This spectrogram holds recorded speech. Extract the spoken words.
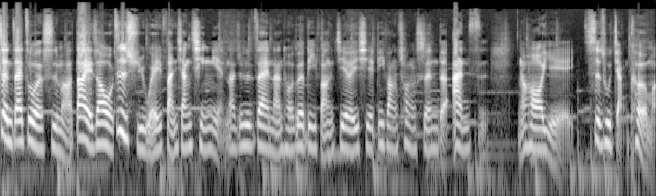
正在做的事吗？大家也知道，我自诩为返乡青年，那就是在南投这个地方接了一些地方创生的案子，然后也四处讲课嘛，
